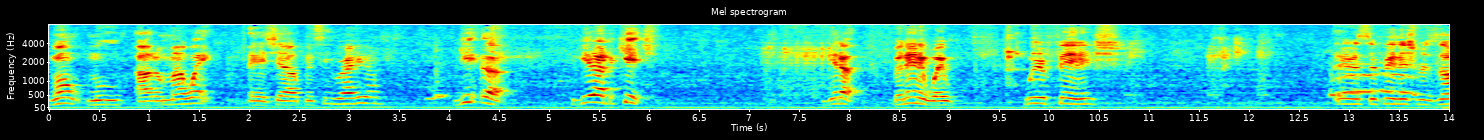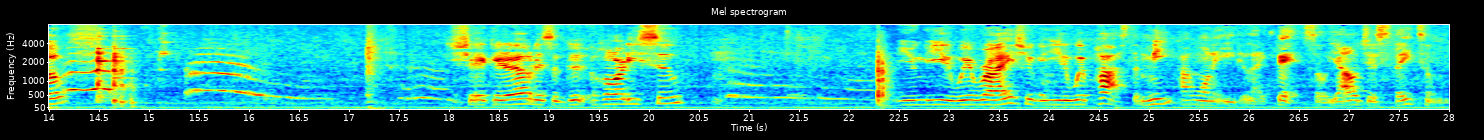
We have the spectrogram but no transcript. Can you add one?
won't move out of my way. As y'all can see right here. Get up. Get out the kitchen. Get up. But anyway, we're finished. There's the finished results. Check it out. It's a good hearty soup. You can eat it with rice. You can eat it with pasta. Me, I want to eat it like that. So y'all just stay tuned.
